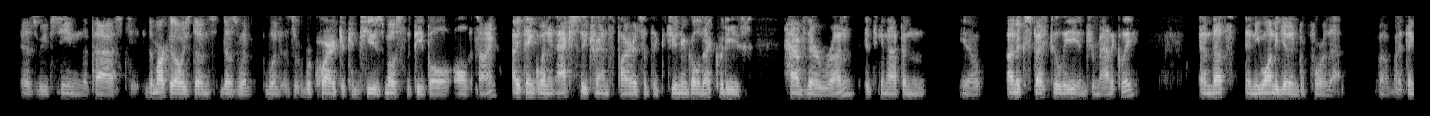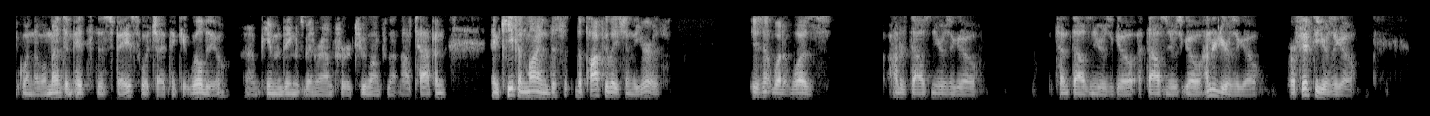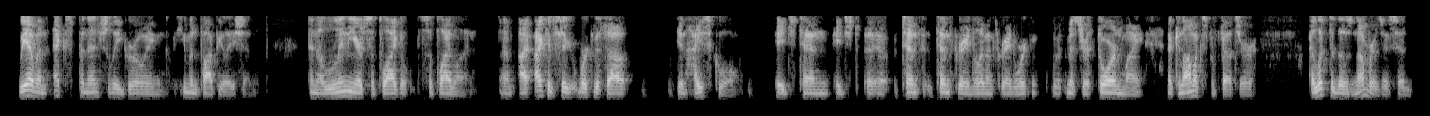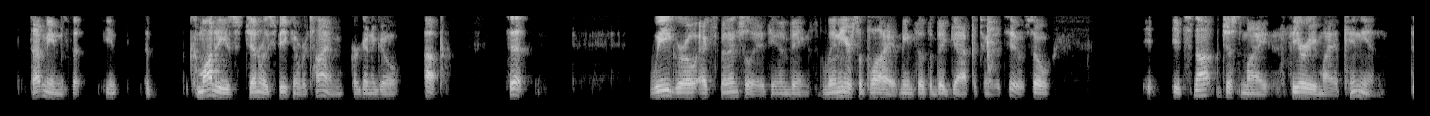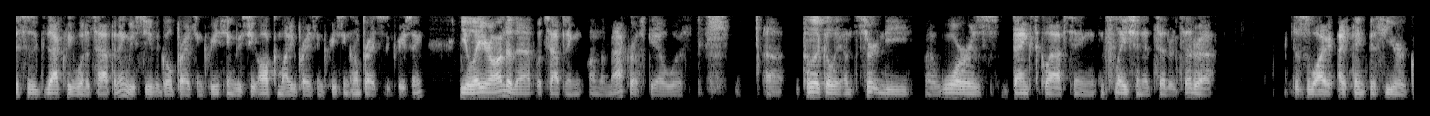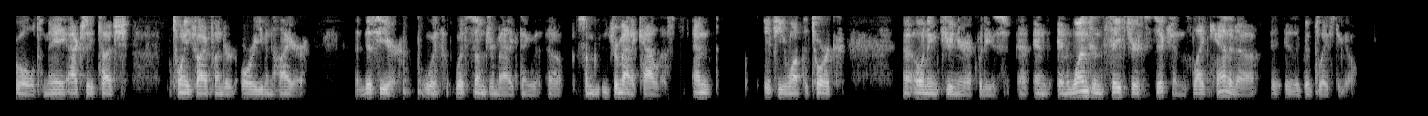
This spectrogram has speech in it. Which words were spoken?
as we've seen in the past, the market always does does what what is required to confuse most of the people all the time. I think when it actually transpires that the junior gold equities have their run, it's going to happen, you know, unexpectedly and dramatically, and that's and you want to get in before that. Um, I think when the momentum hits this space, which I think it will do, um, human beings have been around for too long for that not to happen. And keep in mind, this the population of the Earth isn't what it was hundred thousand years ago, ten thousand years ago, thousand years ago, hundred years ago, or fifty years ago. We have an exponentially growing human population and a linear supply supply line. Um, I, I could figure work this out in high school, age 10, age uh, 10th, 10th grade, 11th grade, working with Mr. Thorne, my economics professor. I looked at those numbers. I said, that means that the commodities, generally speaking, over time are going to go up. That's it. We grow exponentially as human beings. Linear supply it means there's a big gap between the two. So it, it's not just my theory, my opinion this is exactly what is happening. We see the gold price increasing. We see all commodity price increasing, home prices increasing. You layer onto that what's happening on the macro scale with uh, political uncertainty, uh, wars, banks collapsing, inflation, et cetera, et cetera. This is why I think this year gold may actually touch 2,500 or even higher this year with with some dramatic thing, uh, some dramatic catalysts. And if you want the torque uh, owning junior equities, and and ones in safe jurisdictions like Canada is a good place to go.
